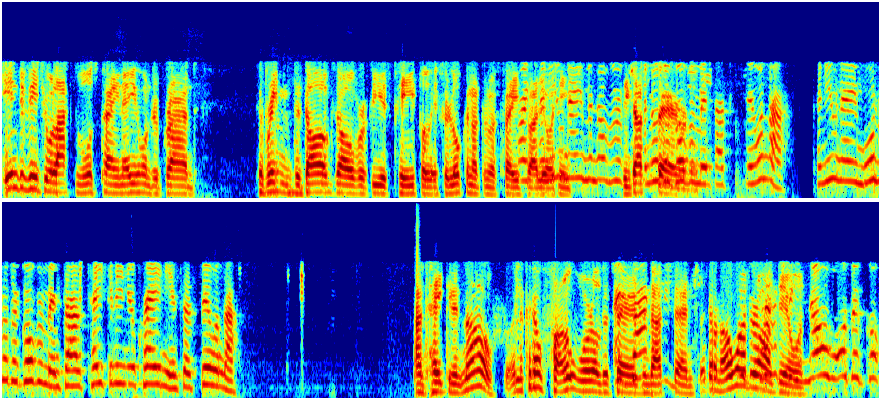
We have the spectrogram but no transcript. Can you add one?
individual act of us paying eight hundred grand to bring the dogs over via people, if you're looking at them at face Right, value, I can you think, name another, I think that's another fair. government that's doing that? Can you name one other government that's taking in Ukrainians that's doing that? And taking it no, look at how far world affairs in that sense. I don't know what they're all doing. No other go-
